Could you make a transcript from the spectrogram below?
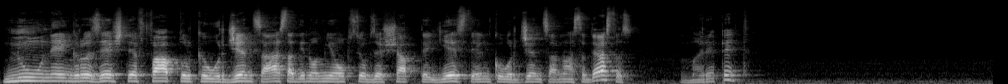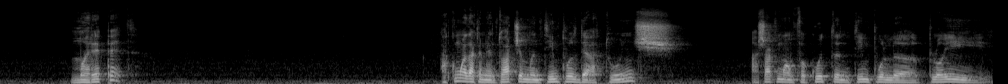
Nu ne îngrozește faptul că urgența asta din 1887 este încă urgența noastră de astăzi? Mă repet. Mă repet. Acum, dacă ne întoarcem în timpul de atunci, așa cum am făcut în timpul uh, ploii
